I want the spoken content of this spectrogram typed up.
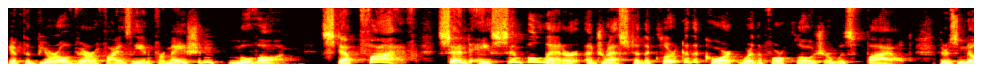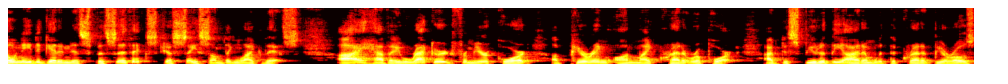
If the bureau verifies the information, move on. Step five, send a simple letter addressed to the clerk of the court where the foreclosure was filed. There's no need to get into specifics. Just say something like this. I have a record from your court appearing on my credit report. I've disputed the item with the credit bureaus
